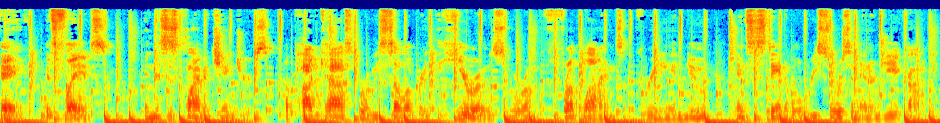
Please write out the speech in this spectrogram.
Hey, it's Flahive, and this is Climate Changers, a podcast where we celebrate the heroes who are on the front lines of creating a new and sustainable resource and energy economy.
